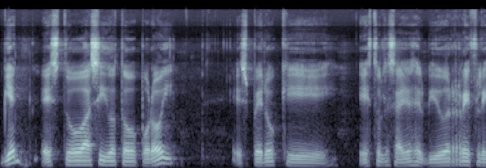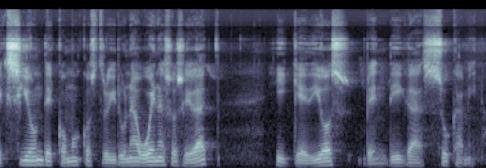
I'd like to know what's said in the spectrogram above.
Bien, esto ha sido todo por hoy. Espero que esto les haya servido de reflexión de cómo construir una buena sociedad y que Dios bendiga su camino.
